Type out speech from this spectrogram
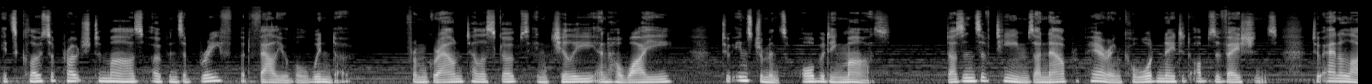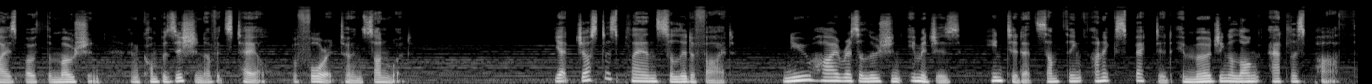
Its close approach to Mars opens a brief but valuable window, from ground telescopes in Chile and Hawaii to instruments orbiting Mars dozens of teams are now preparing coordinated observations to analyze both the motion and composition of its tail before it turns sunward. Yet, just as plans solidified, new high resolution images hinted at something unexpected emerging along Atlas Path.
